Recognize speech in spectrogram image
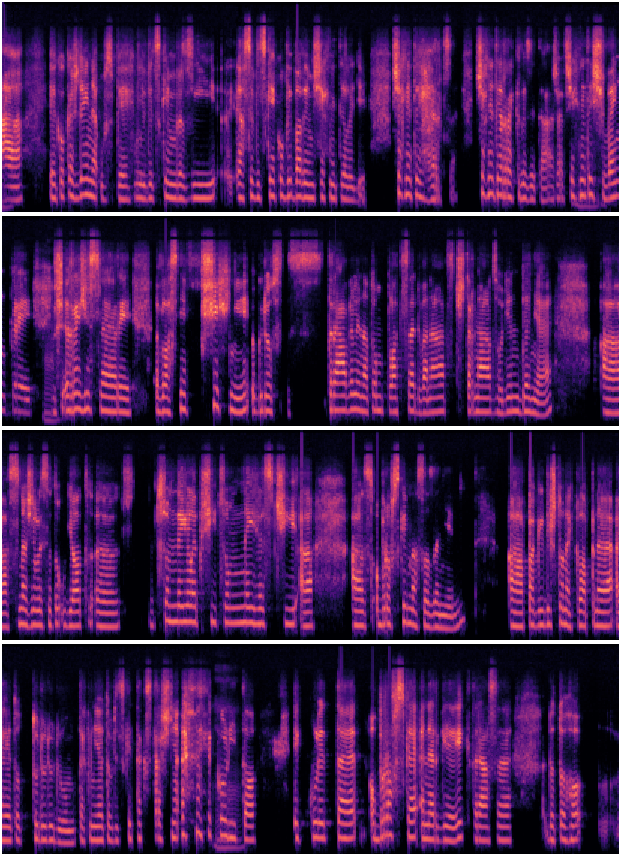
A jako každý neúspěch mě vždycky mrzí, já si vždycky jako vybavím všechny ty lidi, všechny ty herce, všechny ty rekvizitáře, všechny ty švenkry, režiséry, vlastně všichni, kdo strávili na tom place 12-14 hodin denně a snažili se to udělat uh, co nejlepší, co nejhezčí a, a s obrovským nasazením. A pak, když to neklapne a je to tudududum, tak mě je to vždycky tak strašně jako mm. líto, i kvůli té obrovské energii, která se do toho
